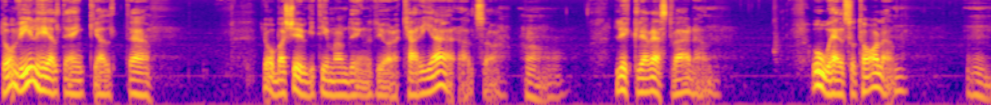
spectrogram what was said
De vill helt enkelt eh, Jobba 20 timmar om dygnet och göra karriär alltså. Mm. Lyckliga västvärlden ohälsotalen. Mm.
